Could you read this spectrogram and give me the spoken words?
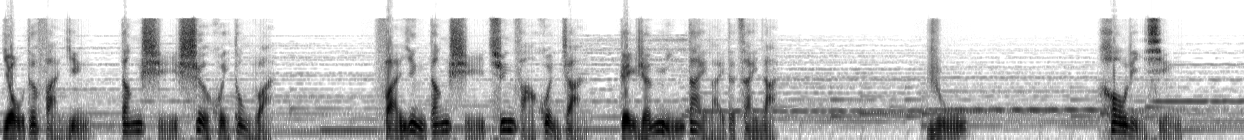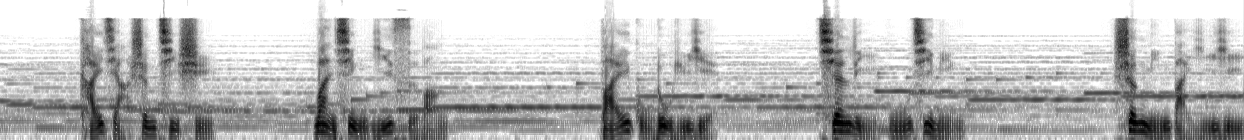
有的反映当时社会动乱，反映当时军阀混战给人民带来的灾难，如《蒿里行》：“铠甲生机师，万姓已死亡。白骨露于野，千里无鸡鸣。”声名百遗遗，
